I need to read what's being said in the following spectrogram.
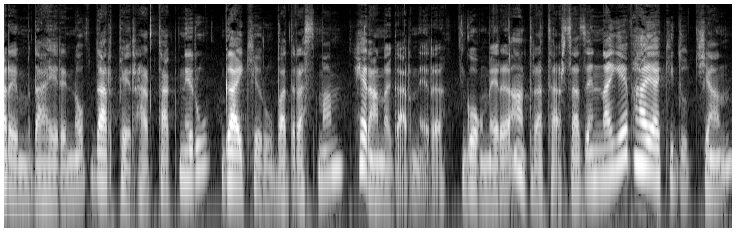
արեմդայերենով դարբեր հարթակներու, գայքերու պատրաստման հերանագարները։ Գողմերը անդրադարձած են նաև հայագիտության,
